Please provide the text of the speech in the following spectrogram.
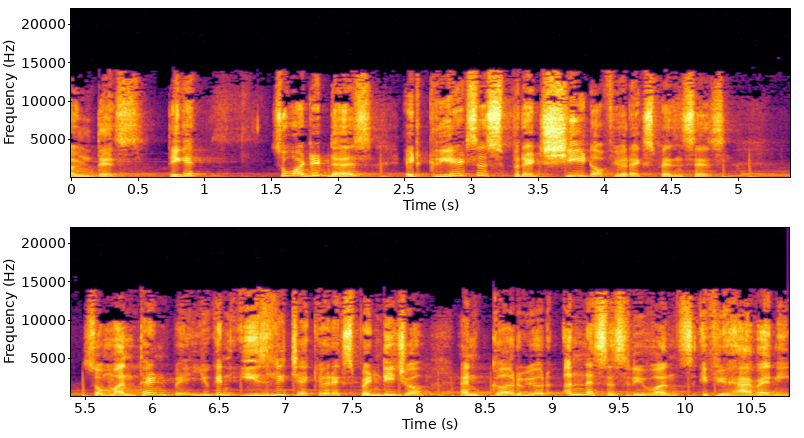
earn this ठीक है so what it does it creates a spreadsheet of your expenses So month end पे you can easily check your expenditure and curb your unnecessary ones if you have any.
